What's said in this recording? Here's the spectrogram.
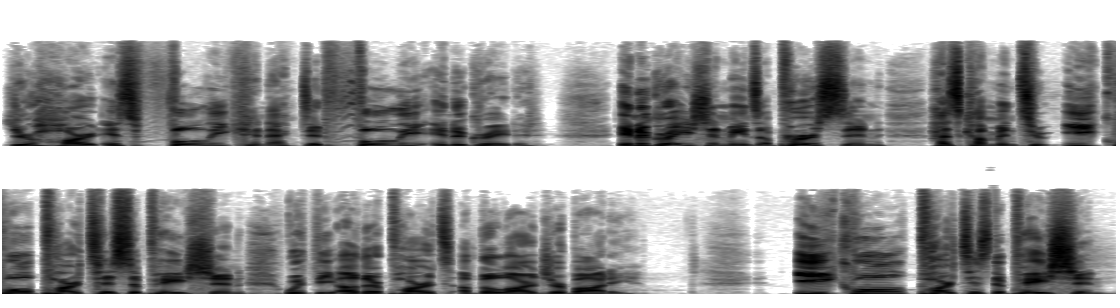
Your heart is fully connected, fully integrated. Integration means a person has come into equal participation with the other parts of the larger body. Equal participation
